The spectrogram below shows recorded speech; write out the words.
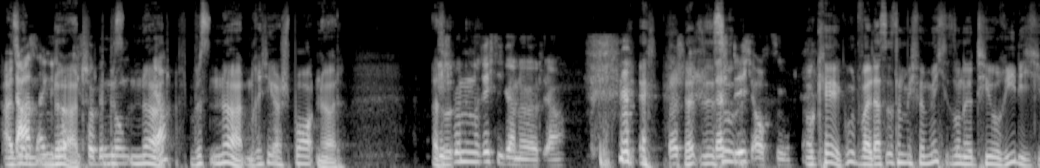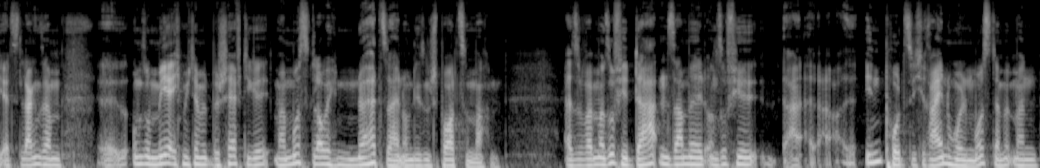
also da ist eigentlich Nerd. die Verbindung. Du bist ein Nerd. Ja? Du bist ein Nerd, ein richtiger Sportnerd. Also, ich bin ein richtiger Nerd, ja. da, da so, stehe ich auch zu. Okay, gut, weil das ist nämlich für mich so eine Theorie, die ich jetzt langsam, äh, umso mehr ich mich damit beschäftige, man muss, glaube ich, ein Nerd sein, um diesen Sport zu machen. Also weil man so viel Daten sammelt und so viel äh, Input sich reinholen muss, damit man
